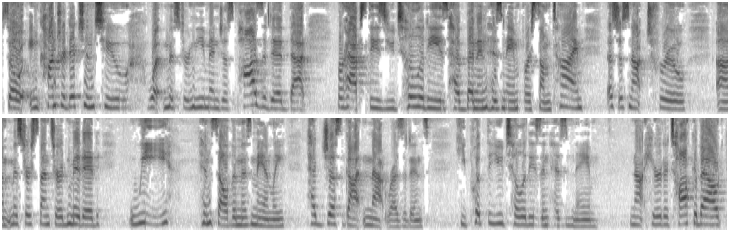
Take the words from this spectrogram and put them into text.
So, in contradiction to what Mr. Neiman just posited, that perhaps these utilities have been in his name for some time, that's just not true. Um, Mr. Spencer admitted we, himself and Ms. Manley, had just gotten that residence. He put the utilities in his name. Not here to talk about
